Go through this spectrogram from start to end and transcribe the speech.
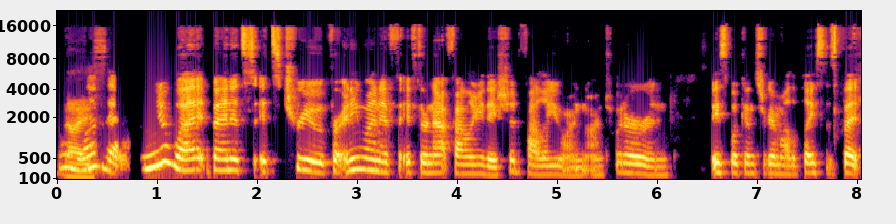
Nice. I love that. You know what, Ben? It's it's true for anyone. If if they're not following you, they should follow you on on Twitter and Facebook, Instagram, all the places. But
